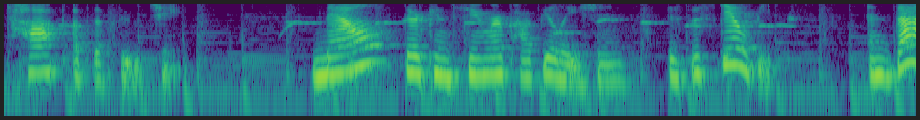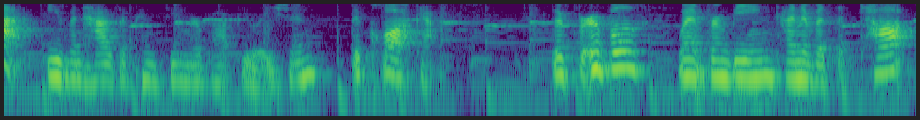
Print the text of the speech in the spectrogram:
top of the food chain. Now their consumer population is the scalebeaks, and that even has a consumer population, the clawcats. The furbles went from being kind of at the top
